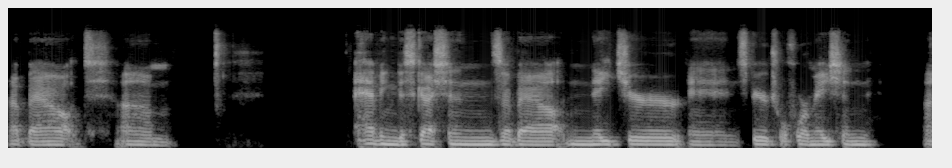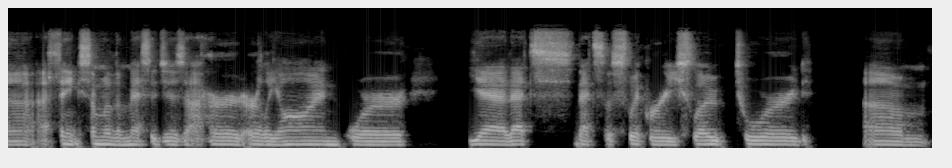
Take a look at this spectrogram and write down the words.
about um, having discussions about nature and spiritual formation. Uh, I think some of the messages I heard early on were, yeah, that's that's a slippery slope toward, um,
